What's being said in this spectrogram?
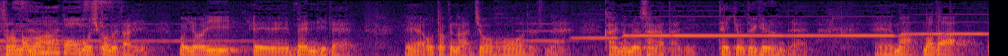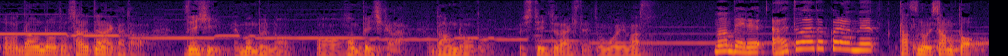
そのまま申し込めたりより、えー、便利で、えー、お得な情報をですね会員の皆さん方に提供できるんで、えーまあ、まだダウンロードされてない方はぜひモンベルのホームページからダウンロードしていただきたいと思います。モンベルアウトワードコラム。辰野勇と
